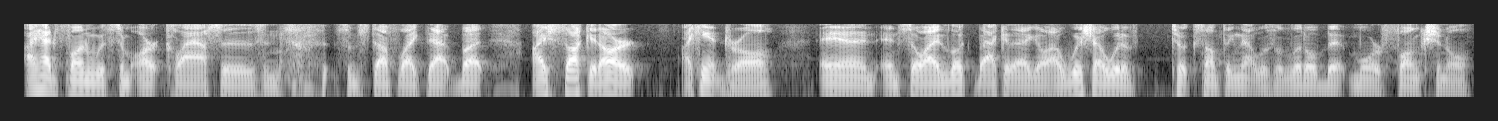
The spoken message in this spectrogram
I had fun with some art classes and some, some stuff like that, but I suck at art. I can't draw. And, and so I look back at that, I go, I wish I would have took something that was a little bit more functional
